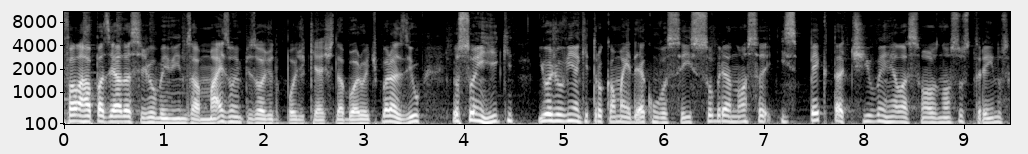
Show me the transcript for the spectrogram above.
Fala rapaziada, sejam bem-vindos a mais um episódio do podcast da Bodyweight Brasil. Eu sou o Henrique e hoje eu vim aqui trocar uma ideia com vocês sobre a nossa expectativa em relação aos nossos treinos.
